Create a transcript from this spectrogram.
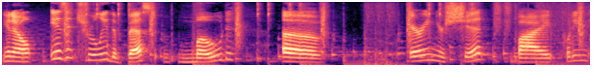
You know, is it truly the best mode of airing your shit by putting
